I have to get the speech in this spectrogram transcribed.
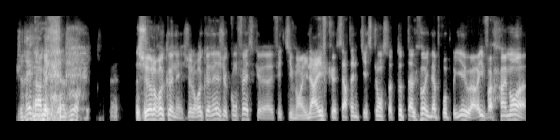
Je rêve d'un jour Je le reconnais, je le reconnais, je confesse qu'effectivement, il arrive que certaines questions soient totalement inappropriées ou arrivent vraiment euh,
